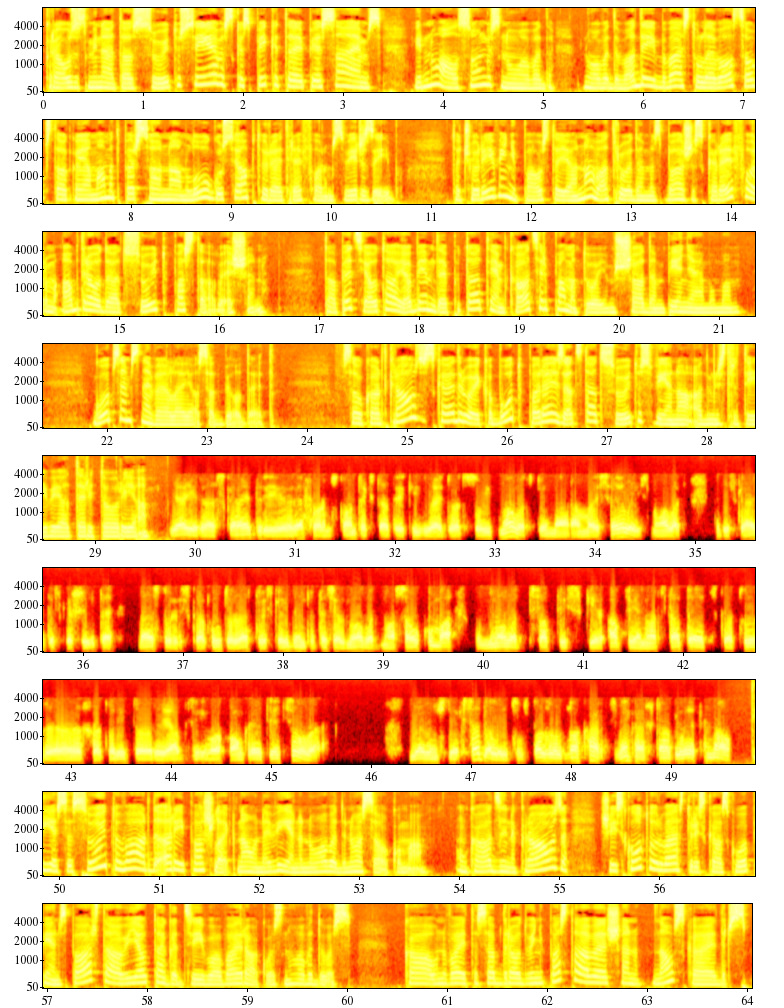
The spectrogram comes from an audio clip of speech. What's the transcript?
Krauzes minētās suitu sievas, kas piketēja pie saimas, ir no Alsungas novada. Novada vadība vēstulē valsts augstākajām amatpersonām lūgusi apturēt reformas virzību. Taču arī viņu paustajā nav atrodamas bažas, ka reforma apdraudētu suitu pastāvēšanu. Tāpēc jautāju abiem deputātiem, kāds ir pamatojums šādam pieņēmumam. Gobsems nevēlējās atbildēt. Savukārt Krauze skaidroja, ka būtu pareizi atstāt suitus vienā administratīvajā teritorijā. Ja ir skaidri reformas kontekstā tiek izveidota suitu novads, piemēram, vai sēlīs novads, tad ir skaidrs, ka šī vēsturiskā kultūra, vēsturiskā identitāte, tas jau novada nosaukumā, un novads faktiski ir apvienots tāpēc, ka tur šo teritoriju apdzīvo konkrētie cilvēki. Ja viņš tiek sadalīts, viņš pazūd no kartes. Vienkārši tāda lieta nav. Tiesa suitu vārda arī pašlaik nav neviena novada nosaukumā. Un kā atzina Krauza, šīs kultūra vēsturiskās kopienas pārstāvi jau tagad dzīvo vairākos novados. Kā un vai tas apdraud viņu pastāvēšanu, nav skaidrs.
